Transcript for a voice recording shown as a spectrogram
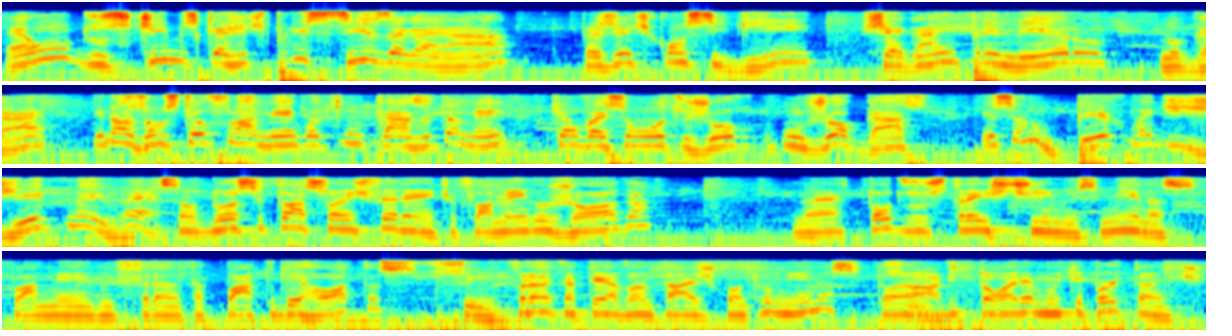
É um dos times que a gente precisa ganhar pra gente conseguir chegar em primeiro lugar. E nós vamos ter o Flamengo aqui em casa também, que é vai ser um outro jogo, um jogaço. Esse eu não perco, mas de jeito nenhum. É, são duas situações diferentes. O Flamengo joga, né? Todos os três times, Minas, Flamengo e Franca, quatro derrotas. Sim. Franca tem a vantagem contra o Minas, então é Sim. uma vitória muito importante.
